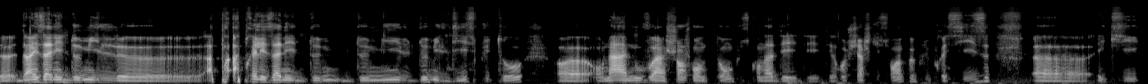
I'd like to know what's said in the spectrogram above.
Euh, dans les années 2000, euh, après les années 2000, 2010 plutôt, on a à nouveau un changement de ton puisqu'on a des, recherches qui sont un peu plus précises et qui,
